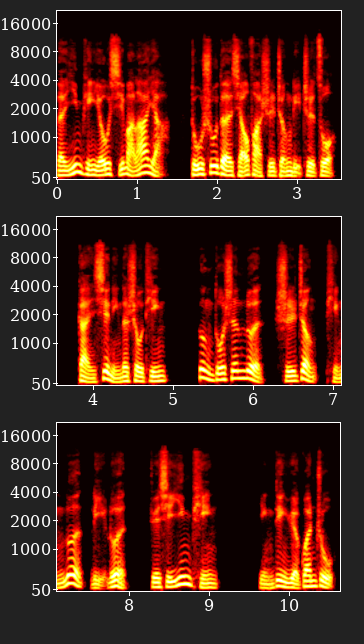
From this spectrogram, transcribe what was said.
本音频由喜马拉雅读书的小法师整理制作，感谢您的收听。更多深论、时政评论、理论学习音频，请订阅关注。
